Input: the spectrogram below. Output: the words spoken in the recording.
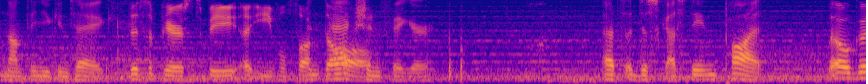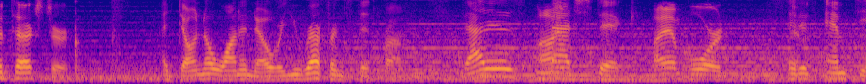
Nothing you can take. This appears to be a evil fuck An doll. action figure. That's a disgusting pot. Oh, good texture. I don't know, want to know where you referenced it from. That is matchstick. I am bored. It is empty.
